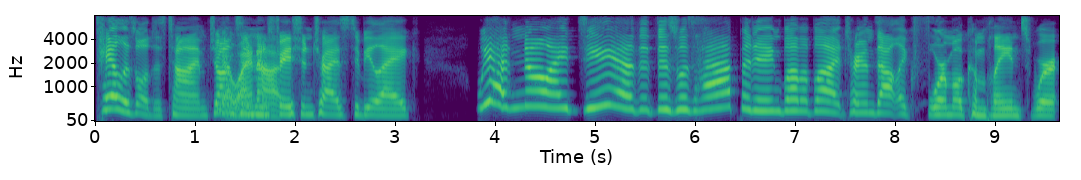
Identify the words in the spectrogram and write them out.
Tale as old as time. Yeah, Johnson not? administration tries to be like, we had no idea that this was happening, blah, blah, blah. It turns out like formal complaints were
